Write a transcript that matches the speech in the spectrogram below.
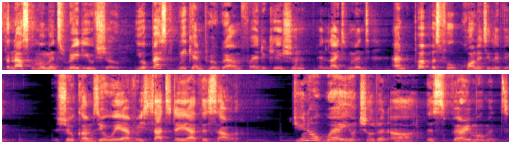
the NASCO Moments radio show, your best weekend program for education, enlightenment, and purposeful quality living. The show comes your way every Saturday at this hour. Do you know where your children are this very moment?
